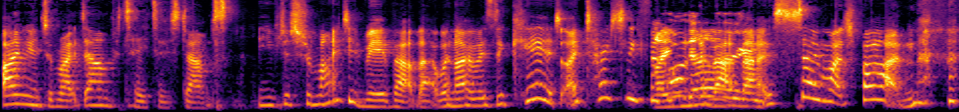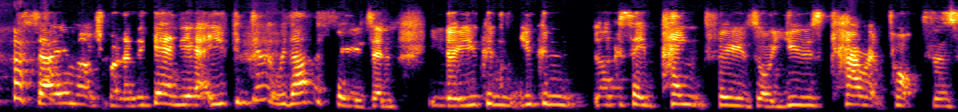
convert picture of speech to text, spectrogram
I'm going to write down potato stamps. You've just reminded me about that when I was a kid. I totally forgot about that. It's so much fun. so much fun. And again, yeah, you can do it with other foods. And you know, you can you can, like I say, paint foods or use carrot tops as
